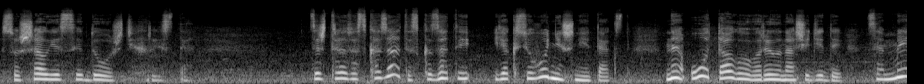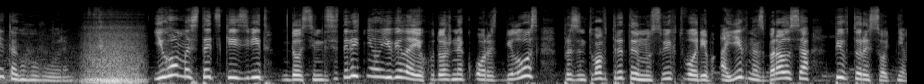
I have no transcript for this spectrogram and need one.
сошел єси дощ, Христе. Це ж треба сказати, сказати, як сьогоднішній текст. Не о, так говорили наші діди. Це ми так говоримо. Його мистецький звіт до 70-літнього ювілею художник Орест Білоус презентував третину своїх творів, а їх назбиралося півтори сотні.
